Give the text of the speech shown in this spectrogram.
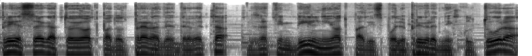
Prije svega to je otpad od prerade drveta, zatim biljni otpad iz poljoprivrednih kultura,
